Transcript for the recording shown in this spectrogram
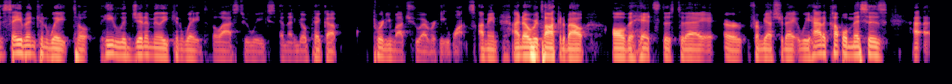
saban can wait till he legitimately can wait to the last two weeks and then go pick up pretty much whoever he wants i mean i know we're talking about all the hits this today or from yesterday we had a couple misses I,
